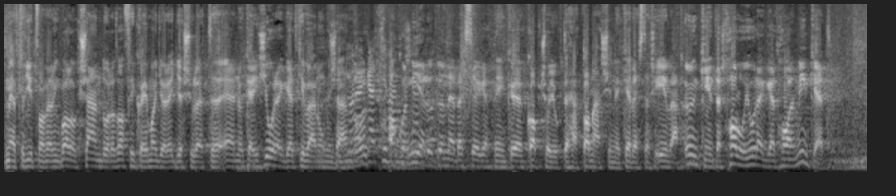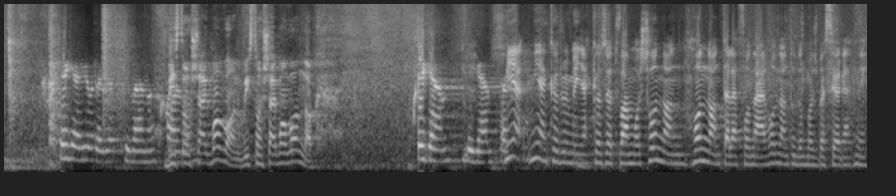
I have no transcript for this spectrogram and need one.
mert hogy itt van velünk Balog Sándor, az Afrikai Magyar Egyesület elnöke is. Jó reggelt kívánunk, Sándor! Jó reggelt kívánunk, Akkor Sándor. mielőtt önnel beszélgetnénk, kapcsoljuk tehát Tamásiné keresztes Évát. Önkéntes, haló, jó reggelt, hall minket? Igen, jó reggelt kívánok. Hallom. Biztonságban van? Biztonságban vannak? Igen, igen. Milyen, milyen körülmények között van most? Honnan, honnan telefonál? Honnan tudunk most beszélgetni?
